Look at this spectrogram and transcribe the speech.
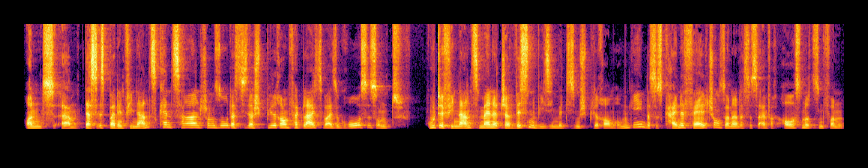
Und ähm, das ist bei den Finanzkennzahlen schon so, dass dieser Spielraum vergleichsweise groß ist und gute Finanzmanager wissen, wie sie mit diesem Spielraum umgehen. Das ist keine Fälschung, sondern das ist einfach Ausnutzen von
